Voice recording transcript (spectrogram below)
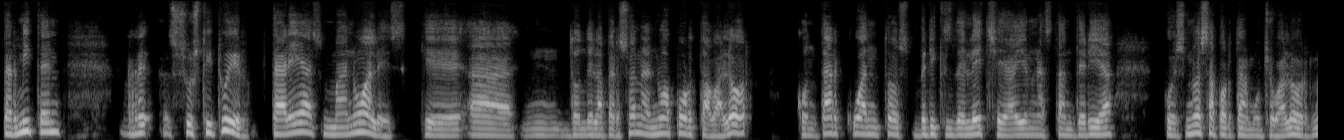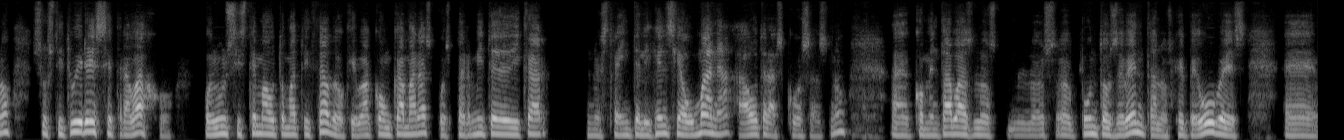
permiten sustituir tareas manuales que, ah, donde la persona no aporta valor, contar cuántos bricks de leche hay en una estantería, pues no es aportar mucho valor, ¿no? Sustituir ese trabajo por un sistema automatizado que va con cámaras, pues permite dedicar nuestra inteligencia humana a otras cosas. ¿no? Eh, comentabas los, eh, puntos de venta, los GPVs. Eh,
